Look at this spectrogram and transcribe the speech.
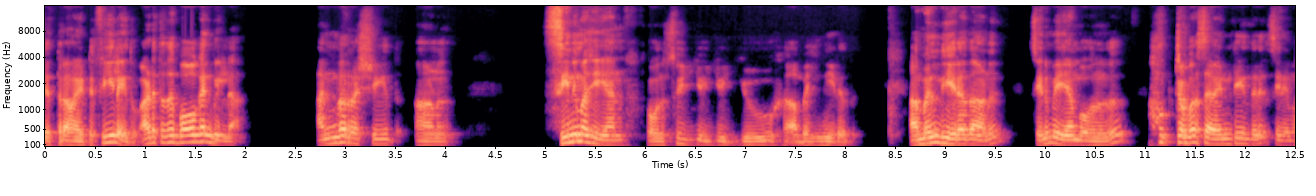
ചിത്രമായിട്ട് ഫീൽ ചെയ്തു. അടുത്തത് ബോഗൻ ബില്ല അൻവർ റഷീദ് ആണ് സിനിമ ചെയ്യാൻ പോകുന്നത്. അമൽ നീരദ്. അമൽ നീരതാണ് സിനിമ ചെയ്യാൻ പോകുന്നത് ഒക്ടോബർ സെവന്റീൻത്തിന് സിനിമ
